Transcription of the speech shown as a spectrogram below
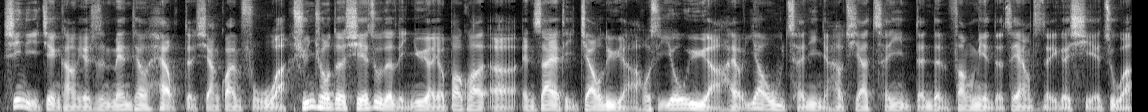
心理健康，也就是 mental health 的相关服务啊，寻求的协助的领域啊，有包括呃 anxiety 焦虑啊，或是忧郁啊，还有药物成瘾啊，还有其他成瘾等等方面的这样子的一个协助啊。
